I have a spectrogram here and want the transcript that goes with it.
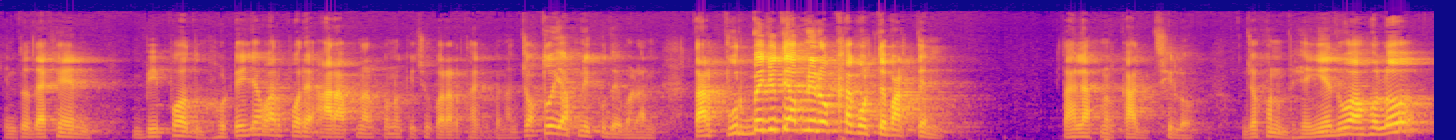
কিন্তু দেখেন বিপদ ঘটে যাওয়ার পরে আর আপনার কোনো কিছু করার থাকবে না। যতই আপনি কুদে বেড়ান, তার পূর্বে যদি আপনি রক্ষা করতে পারতেন, তাহলে আপনার কাজ ছিল। যখন ভেঙে দেওয়া হলো,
